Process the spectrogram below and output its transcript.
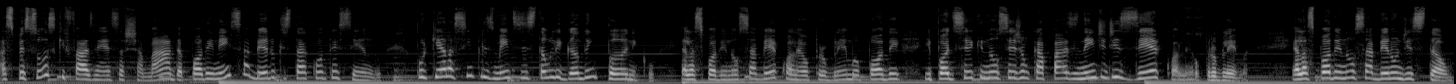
As pessoas que fazem essa chamada podem nem saber o que está acontecendo, porque elas simplesmente estão ligando em pânico. Elas podem não saber qual é o problema, podem e pode ser que não sejam capazes nem de dizer qual é o problema. Elas podem não saber onde estão,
